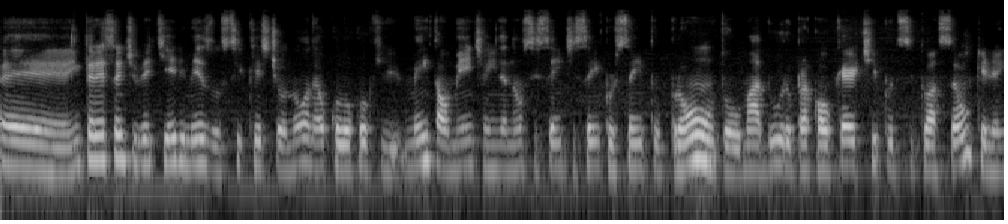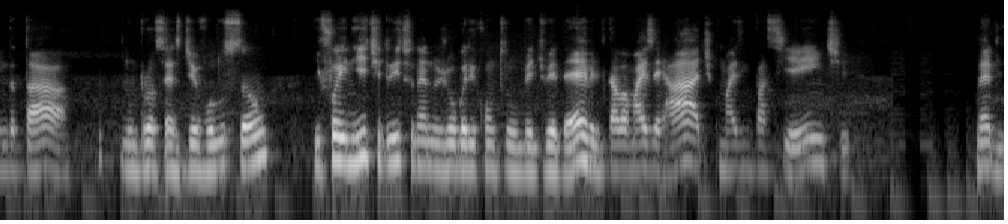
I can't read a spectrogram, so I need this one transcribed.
é interessante ver que ele mesmo se questionou, né? Ou colocou que mentalmente ainda não se sente 100% pronto ou maduro para qualquer tipo de situação, que ele ainda está num processo de evolução. E foi nítido isso, né, no jogo ali contra o Medvedev, ele estava mais errático, mais impaciente, né? Ele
